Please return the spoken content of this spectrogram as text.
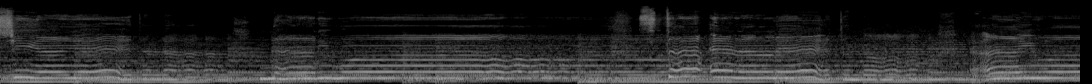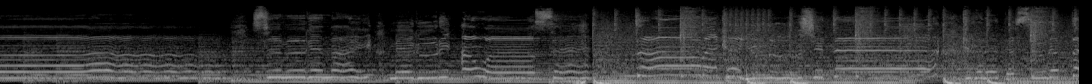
し合えたら何を伝えられたの。愛は紡げない巡り合わせ。誰か許して汚れた姿。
